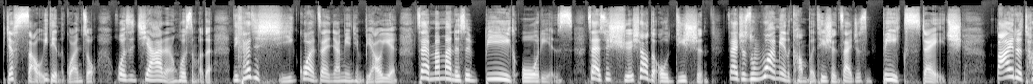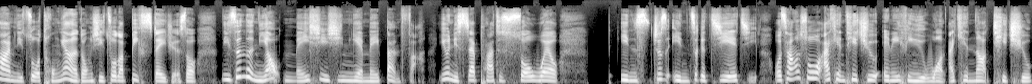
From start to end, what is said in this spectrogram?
比较少一点的观众，或者是家人或什么的，你开始习惯在人家面前表演。再慢慢的是 big audience，再来是学校的 audition，再就是外面的 competition，再就是 big stage。 By the time 你做同样的东西做到 big stage 的时候，你真的你要没信心你也没办法，因为你 step practice so well in 就是 in 这个阶级。我常说 I can teach you anything you want, I cannot teach you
